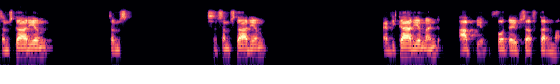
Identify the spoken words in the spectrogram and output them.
sams, samskaryam, vikaryam, and apyam. Four types of karma.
